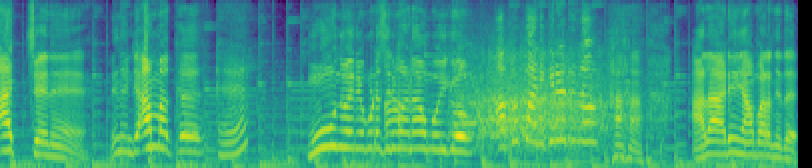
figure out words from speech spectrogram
അച്ഛന്. ഇത് നിന്റെ അമ്മയ്ക്ക്. മൂന്ന് പേരും കൂടെ സിനിമ കാണാൻ പോയിക്കോ. അപ്പൊ പണിക്കരേട്ടനോ അതാടി ഞാൻ പറഞ്ഞത്.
